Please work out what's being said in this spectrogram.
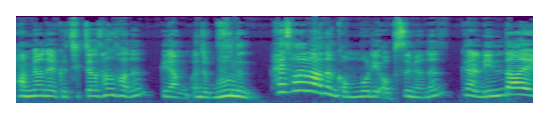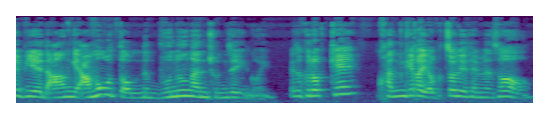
반면에 그 직장 상사는 그냥 완전 무능. 회사라는 건물이 없으면은 그냥 린다에 비해 나은 게 아무것도 없는 무능한 존재인 거임. 그래서 그렇게 관계가 역전이 되면서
